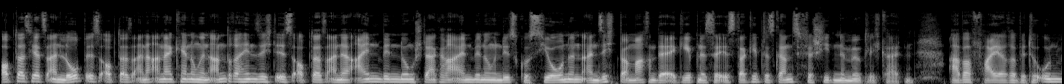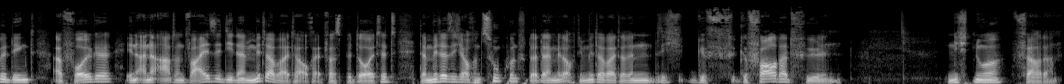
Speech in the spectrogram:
Ob das jetzt ein Lob ist, ob das eine Anerkennung in anderer Hinsicht ist, ob das eine Einbindung, stärkere Einbindung in Diskussionen, ein Sichtbarmachen der Ergebnisse ist, da gibt es ganz verschiedene Möglichkeiten. Aber feiere bitte unbedingt Erfolge in einer Art und Weise, die deinem Mitarbeiter auch etwas bedeutet, damit er sich auch in Zukunft oder damit auch die Mitarbeiterinnen sich gefordert fühlen. Nicht nur fördern.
